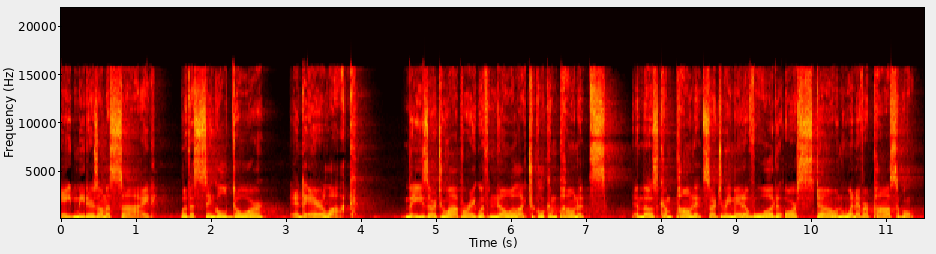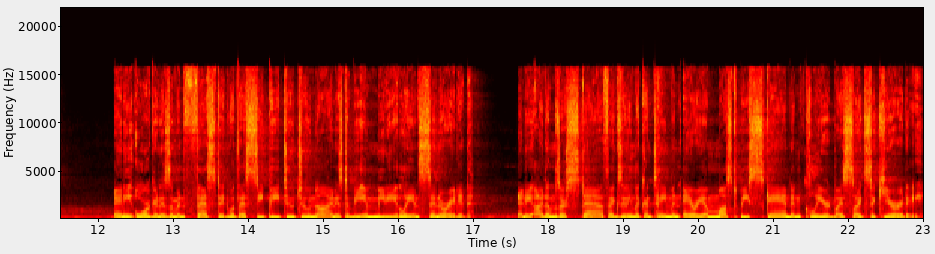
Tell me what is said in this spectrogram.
8 meters on a side, with a single door and airlock. These are to operate with no electrical components, and those components are to be made of wood or stone whenever possible. Any organism infested with SCP-229 is to be immediately incinerated. Any items or staff exiting the containment area must be scanned and cleared by site security.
